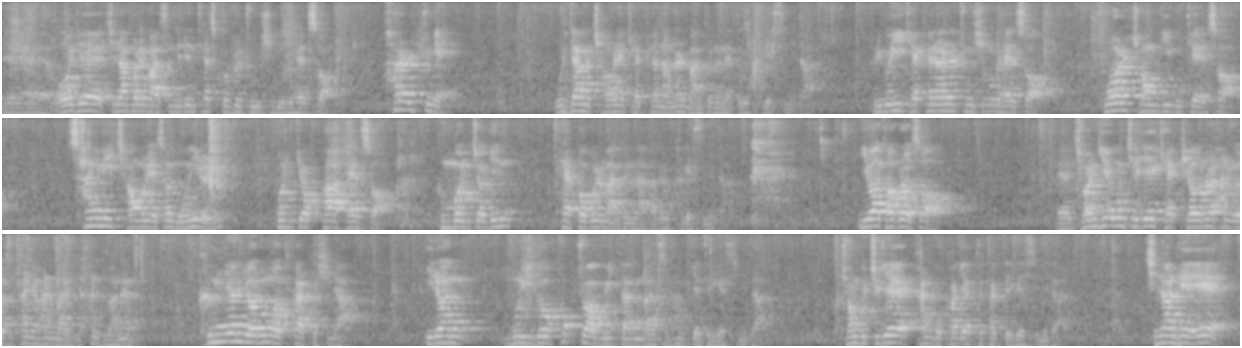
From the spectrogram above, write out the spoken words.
에, 어제 지난번에 말씀드린 테스코를 중심으로 해서 8월 중에 우리 당 차원의 개편안을 만들어내도록 하겠습니다. 그리고 이 개편안을 중심으로 해서 9월 정기국회에서 상임위 차원에서 논의를 본격화해서 근본적인 해법을 만들어 나가도록 하겠습니다. 이와 더불어서 에, 전기요금 체제의 개편을 하는 것을 환영할 말이지만은 금년 여름 어떻게 할 것이냐 이런 문의도 폭주하고 있다는 말씀 함께 드리겠습니다. 정부 측에 간곡하게 부탁드리겠습니다. 지난해에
